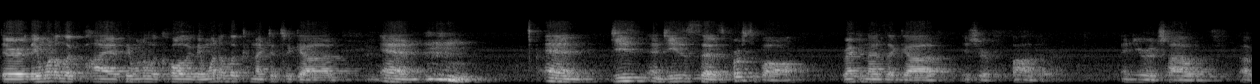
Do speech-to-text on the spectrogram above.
They're, they want to look pious. They want to look holy. They want to look connected to God. And, and, Jesus, and Jesus says, first of all, recognize that God is your Father and you're a child of,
